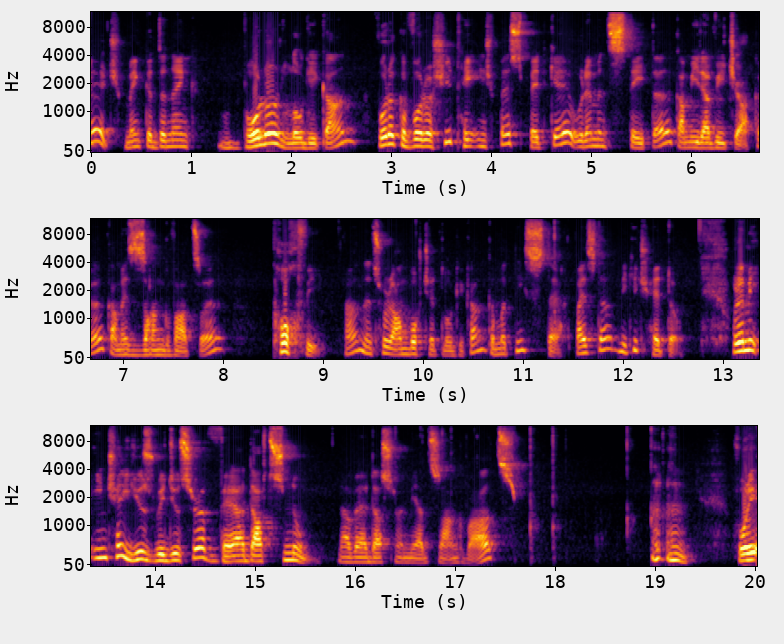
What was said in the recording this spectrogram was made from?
մեջ մենք կդնենք բոլոր լոգիկան, որը կորոշի թե ինչպես պետք է ուրեմն state-ը կամ իրավիճակը կամ այս զանգվածը փոխվի, հա, այնց որ ամբողջ այդ լոգիկան կմտնի ստեղ, բայց դա մի քիչ հետո։ Ուրեմն ինչ է use reducer-ը վերադարձնում։ Նա վերադարձնում է մի հատ զանգված, որի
